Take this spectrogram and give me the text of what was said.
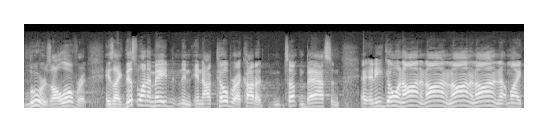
lures all over it. He's like, this one I made in, in October. I caught a something bass, and and he's going on and on and on and on, and I'm like,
